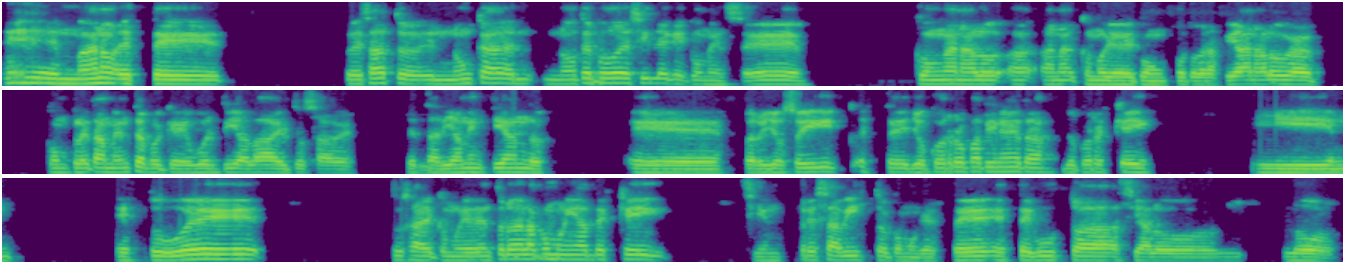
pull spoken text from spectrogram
Eh, hermano, este, pues exacto, eh, nunca, no te puedo decirle que comencé con analo- ana- como que con fotografía análoga completamente porque be a lie, tú sabes, te estaría mintiendo. Eh, pero yo soy, este, yo corro patineta, yo corro skate y estuve, tú sabes, como que dentro de la comunidad de skate siempre se ha visto como que este, este gusto hacia lo, lo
